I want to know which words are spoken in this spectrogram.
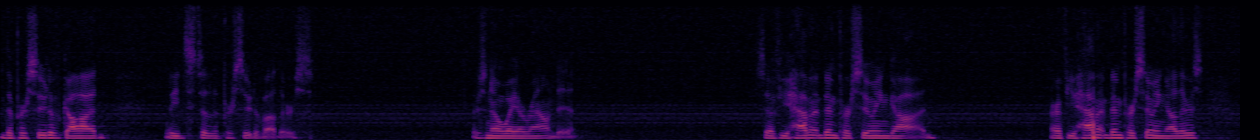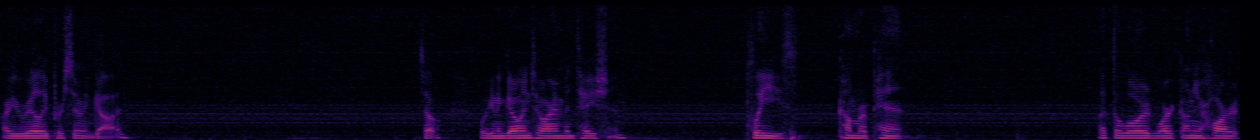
The pursuit of God leads to the pursuit of others. There's no way around it. So if you haven't been pursuing God, or if you haven't been pursuing others, are you really pursuing God? So we're going to go into our invitation. Please come repent. Let the Lord work on your heart.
